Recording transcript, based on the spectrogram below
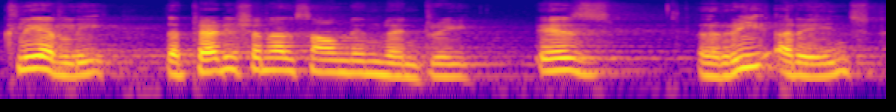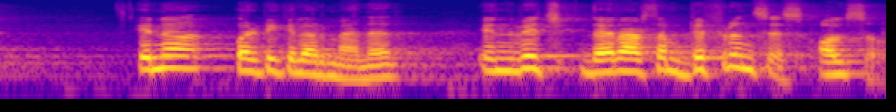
Clearly, the traditional sound inventory is rearranged in a particular manner in which there are some differences also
